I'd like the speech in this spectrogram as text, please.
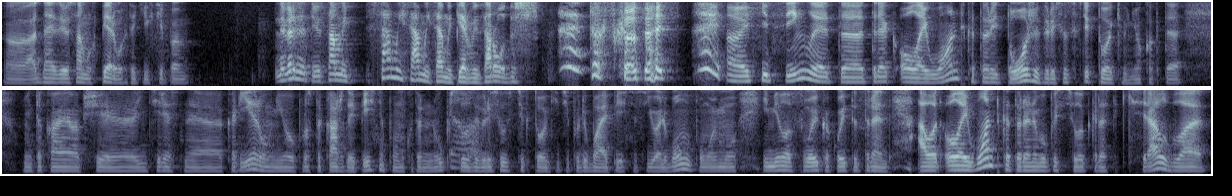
Э, одна из ее самых первых таких, типа... Наверное, это ее самый, самый-самый-самый первый зародыш, так сказать. Э, Хит-синглы — это трек All I Want, который тоже вирусился в ТикТоке. У нее как-то у нее такая вообще интересная карьера, у нее просто каждая песня, по-моему, которую она выпустила, Да. завирусилась в ТикТоке. Типа любая песня с ее альбома, по-моему, имела свой какой-то тренд. А вот All I Want, который она выпустила как раз-таки к сериалу, была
